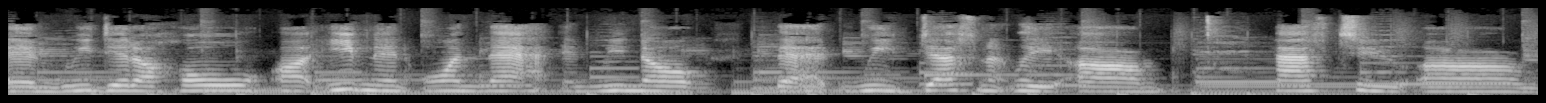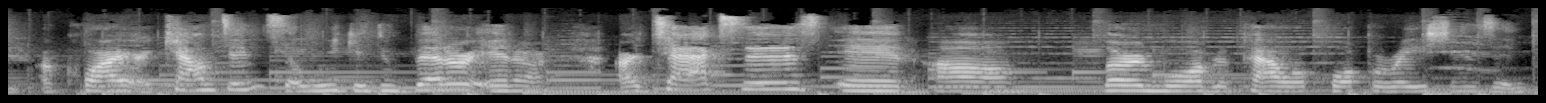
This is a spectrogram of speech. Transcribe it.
And we did a whole uh, evening on that. And we know that we definitely um, have to um, acquire accounting so we can do better in our, our taxes and um, learn more of the power of corporations. And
